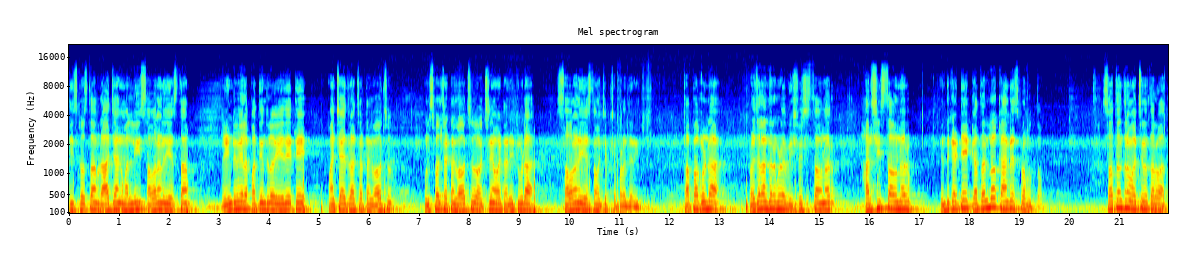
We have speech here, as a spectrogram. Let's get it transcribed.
తీసుకొస్తాం రాజ్యాంగం మళ్ళీ సవరణ చేస్తాం. రెండు వేల పద్దెనిమిదిలో ఏదైతే పంచాయతీరాజ్ చట్టం కావచ్చు మున్సిపల్ చట్టం కావచ్చు వచ్చిన వాటన్నిటి కూడా సవరణ చేస్తామని చెప్పి చెప్పడం జరిగింది. తప్పకుండా ప్రజలందరూ కూడా విశ్వసిస్తూ ఉన్నారు హర్షిస్తూ ఉన్నారు. ఎందుకంటే గతంలో కాంగ్రెస్ ప్రభుత్వం స్వతంత్రం వచ్చిన తర్వాత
